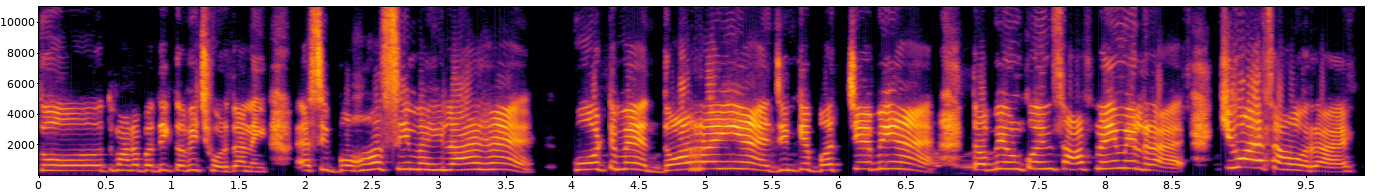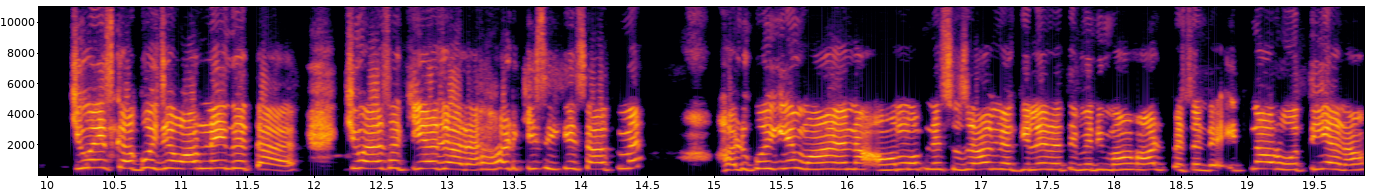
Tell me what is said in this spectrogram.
तो तुम्हारा पति कभी छोड़ता नहीं। ऐसी बहुत सी महिलाएँ हैं, कोर्ट में दौड़ रही हैं, जिनके बच्चे भी हैं, तब भी उनको इंसाफ नहीं मिल रहा है। क्यों ऐसा हो रहा है? क्यों इसका कोई जवाब नहीं देता है? क्यों ऐसा किया जा रहा है? हर किसी के साथ में, हर कोई की माँ है ना, हम अपने ससुराल में अकेले रहते, मेरी माँ हार्ट पेशेंट है, इतना रोती है ना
